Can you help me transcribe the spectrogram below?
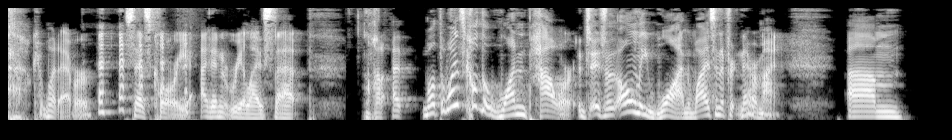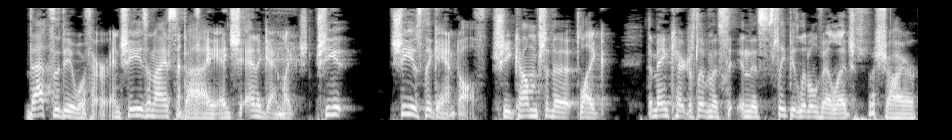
Okay, whatever. Says Corey. I didn't realize that. Well, the one's called the one power. It's, it's only one. Why isn't it? For, never mind. Um, that's the deal with her, and she's an Aes Sedai, and she, and again, like she she is the Gandalf. She comes to the like the main characters live in this in this sleepy little village, the Shire,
